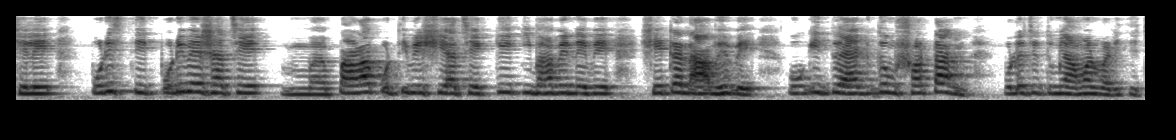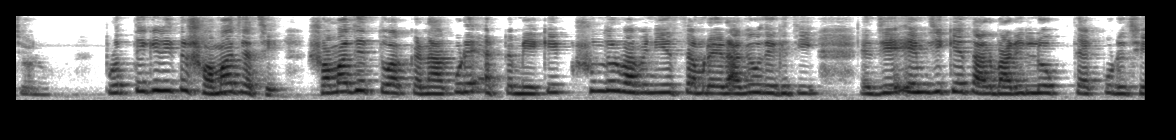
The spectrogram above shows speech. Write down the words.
ছেলে পরিস্থিতি পরিবেশ আছে পাড়া প্রতিবেশী আছে, কে কীভাবে নেবে সেটা না ভেবে ও কিন্তু একদম শটাং বলেছে, তুমি আমার বাড়িতে চলো। প্রত্যেকেরই তো সমাজ আছে। সমাজের তোয়াক্কা না করে একটা মেয়েকে সুন্দরভাবে নিয়ে এসছে। আমরা এর আগেও দেখেছি যে এমজিকে তার বাড়ির লোক ত্যাগ করেছে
